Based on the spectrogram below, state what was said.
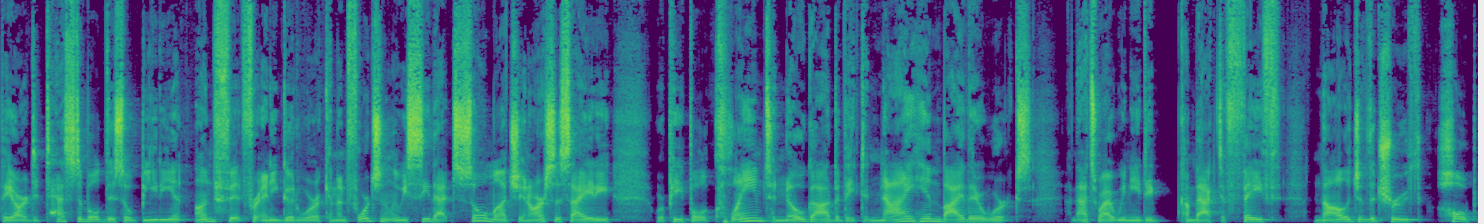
They are detestable, disobedient, unfit for any good work. And unfortunately, we see that so much in our society where people claim to know God, but they deny him by their works. And that's why we need to come back to faith, knowledge of the truth, hope,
